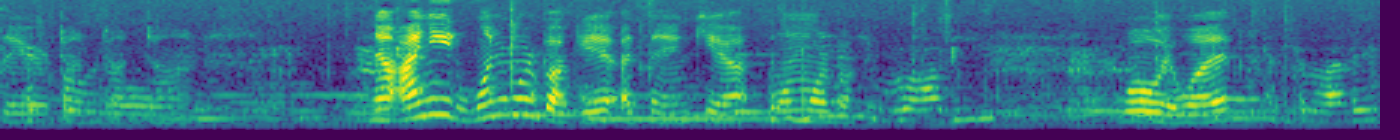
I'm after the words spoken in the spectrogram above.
there. Dun dun dun. Now I need one more bucket. I think. Yeah. One more bucket. Whoa. Wait. What? some leather.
